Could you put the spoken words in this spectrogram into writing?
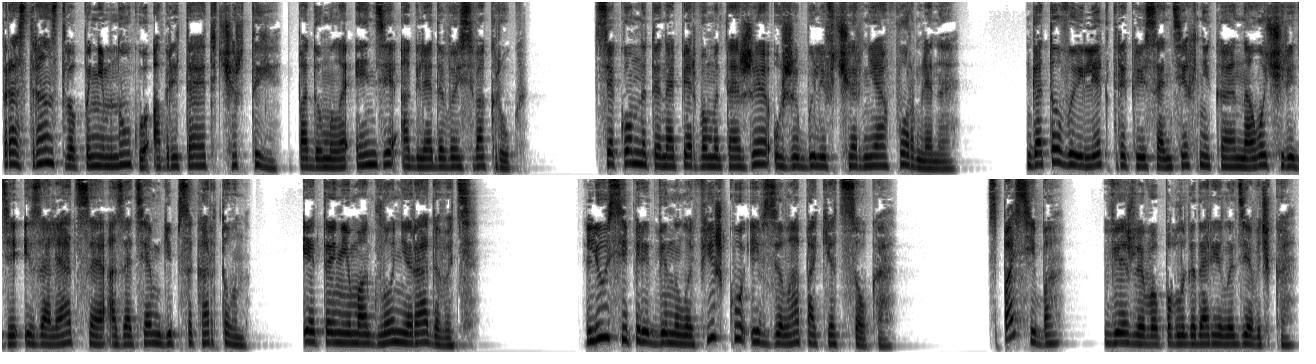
Пространство понемногу обретает черты, подумала Энди, оглядываясь вокруг. Все комнаты на первом этаже уже были в черне оформлены. Готовы электрика и сантехника, на очереди изоляция, а затем гипсокартон. Это не могло не радовать. Люси передвинула фишку и взяла пакет сока. «Спасибо», — вежливо поблагодарила девочка.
